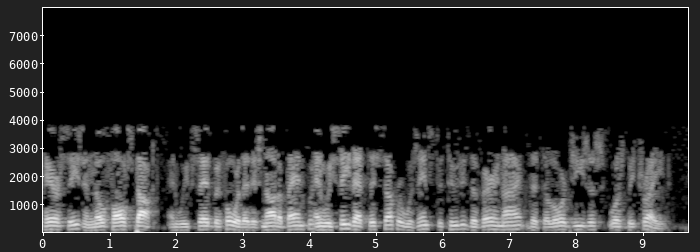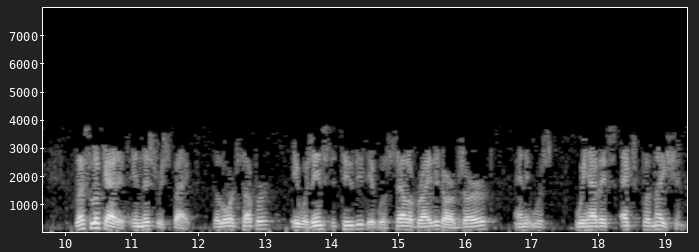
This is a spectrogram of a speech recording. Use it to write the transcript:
heresies and no false doctrine. And we've said before that it's not a banquet. And we see that this supper was instituted the very night that the Lord Jesus was betrayed. Let's look at it in this respect. The Lord's Supper, it was instituted, it was celebrated or observed, and it was we have its explanation.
